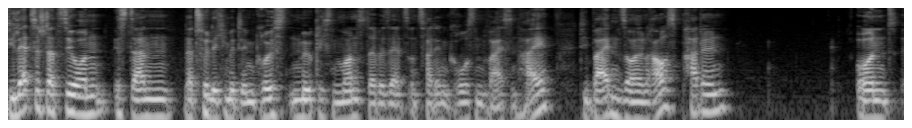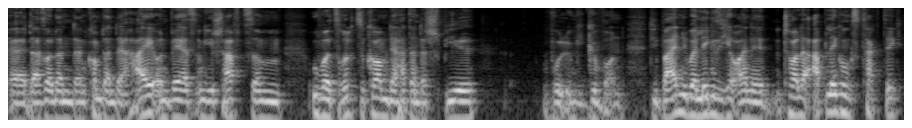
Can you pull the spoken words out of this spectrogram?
Die letzte Station ist dann natürlich mit dem größten möglichen Monster besetzt, und zwar dem großen weißen Hai. Die beiden sollen rauspaddeln und äh, da soll dann, dann kommt dann der Hai und wer es irgendwie schafft, zum Ufer zurückzukommen, der hat dann das Spiel wohl irgendwie gewonnen. Die beiden überlegen sich auch eine tolle Ablenkungstaktik,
